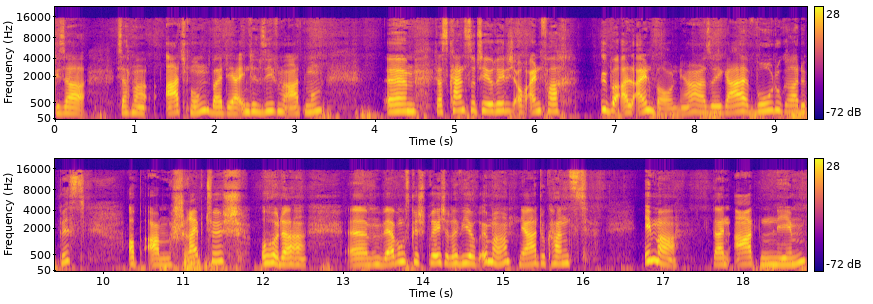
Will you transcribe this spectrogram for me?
dieser, ich sag mal, Atmung, bei der intensiven Atmung, ähm, das kannst du theoretisch auch einfach überall einbauen. Ja, also egal wo du gerade bist ob am Schreibtisch oder ähm, Werbungsgespräch oder wie auch immer, ja, du kannst immer deinen Atem nehmen,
